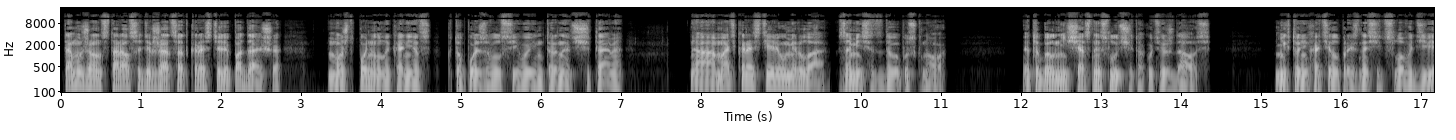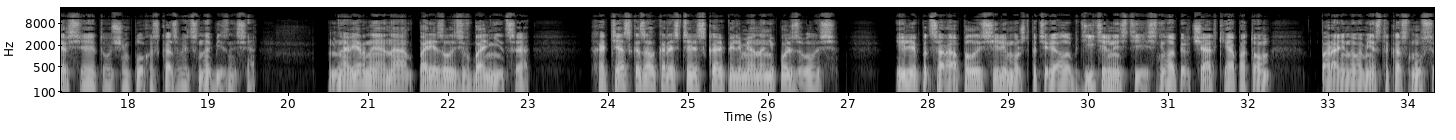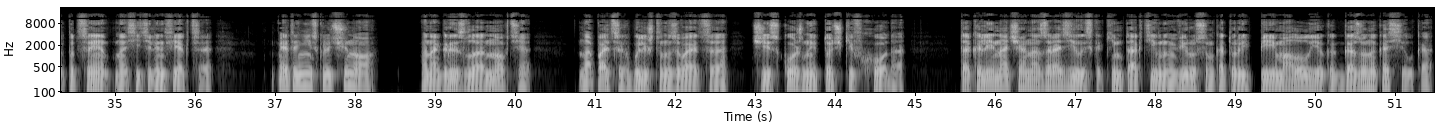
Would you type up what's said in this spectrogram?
К тому же он старался держаться от Карастеля подальше — может, понял, наконец, кто пользовался его интернет-счетами. А мать Карастеля умерла за месяц до выпускного. Это был несчастный случай, так утверждалось. Никто не хотел произносить слово «диверсия», это очень плохо сказывается на бизнесе. Наверное, она порезалась в больнице, хотя, сказал Карастель, скальпелями она не пользовалась. Или поцарапалась, или, может, потеряла бдительность и сняла перчатки, а потом Пораненного места коснулся пациент, носитель инфекции. Это не исключено. Она грызла ногти, на пальцах были, что называется, черезкожные точки входа. Так или иначе, она заразилась каким-то активным вирусом, который перемолол ее, как газонокосилка.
